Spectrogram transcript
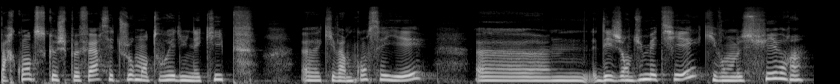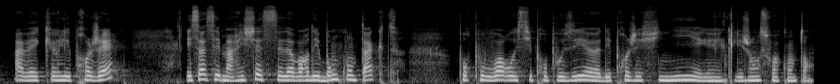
Par contre, ce que je peux faire, c'est toujours m'entourer d'une équipe euh, qui va me conseiller, des gens du métier qui vont me suivre avec les projets. Et ça, c'est ma richesse, c'est d'avoir des bons contacts pour pouvoir aussi proposer des projets finis et que les gens soient contents.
